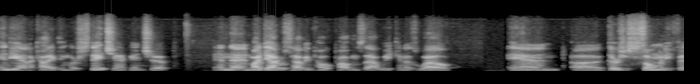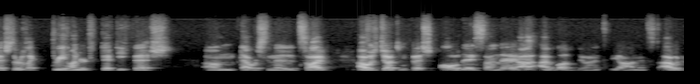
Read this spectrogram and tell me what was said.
Indiana Kayak English State Championship, and then my dad was having health problems that weekend as well, and uh, there's just so many fish. There was like 350 fish um, that were submitted. So I I was judging fish all day Sunday. I I loved doing it to be honest. I would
